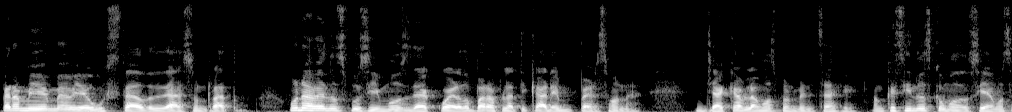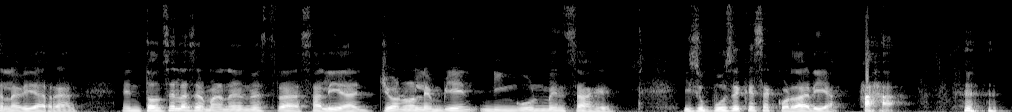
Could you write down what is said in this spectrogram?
pero a mí me había gustado desde hace un rato. Una vez nos pusimos de acuerdo para platicar en persona, ya que hablamos por mensaje, aunque sí nos conocíamos en la vida real. Entonces la semana de nuestra salida yo no le envié ningún mensaje y supuse que se acordaría. Jaja.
